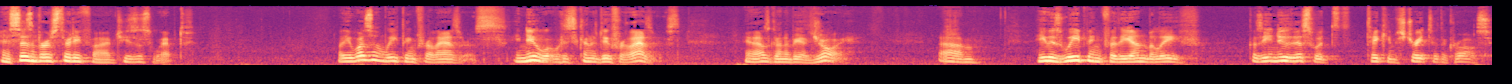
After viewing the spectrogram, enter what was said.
And it says in verse 35, Jesus wept. Well, he wasn't weeping for Lazarus. He knew what was going to do for Lazarus, and that was going to be a joy. Um, he was weeping for the unbelief because he knew this would take him straight to the cross.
